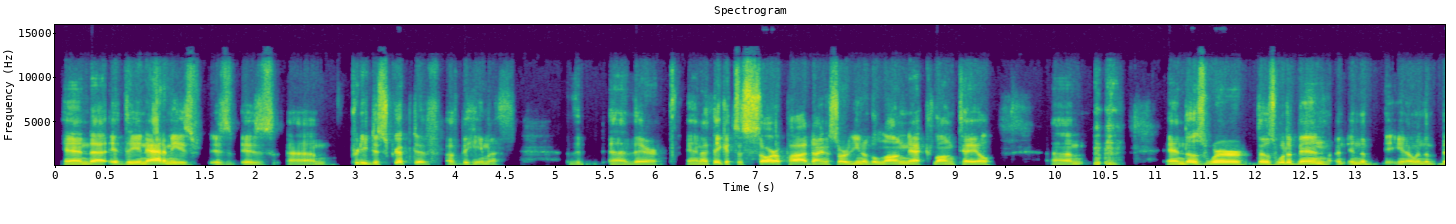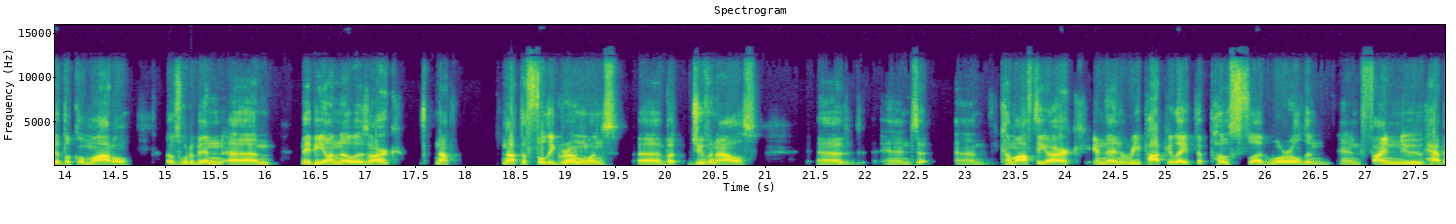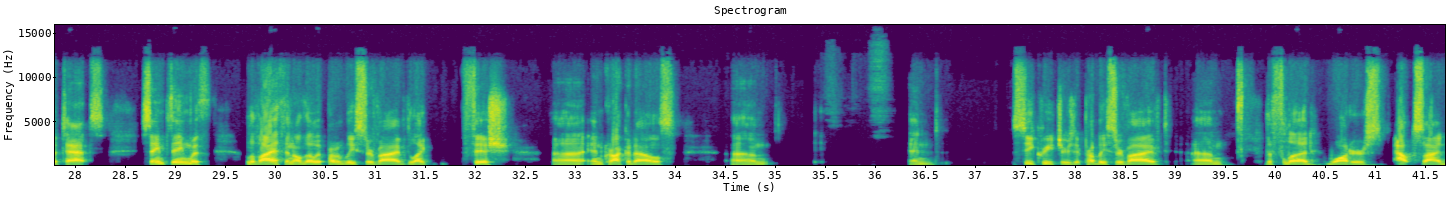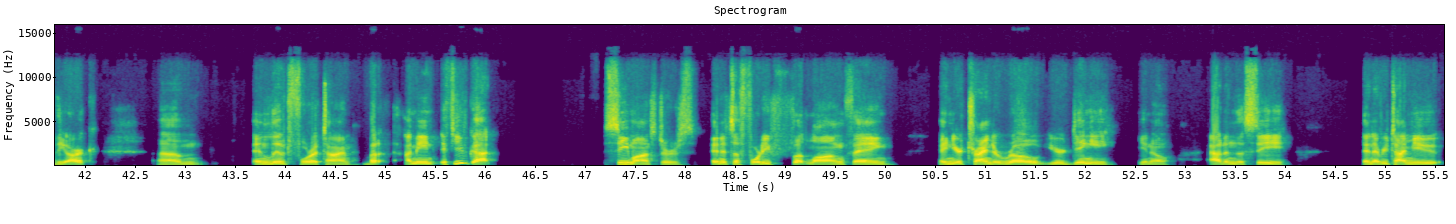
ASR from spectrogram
and uh, it, the anatomy is is is um, pretty descriptive of behemoth. The, uh, there, and I think it's a sauropod dinosaur. You know, the long neck, long tail. Um, and those were those would have been in the you know in the biblical model those would have been um, maybe on noah's ark not not the fully grown ones uh, but juveniles uh, and um, come off the ark and then repopulate the post-flood world and and find new habitats. Same thing with leviathan although it probably survived like fish uh, and crocodiles um, and sea creatures it probably survived um, the flood waters outside the ark um, and lived for a time. But I mean, if you've got sea monsters and it's a 40 foot long thing and you're trying to row your dinghy, you know, out in the sea, and every time you,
